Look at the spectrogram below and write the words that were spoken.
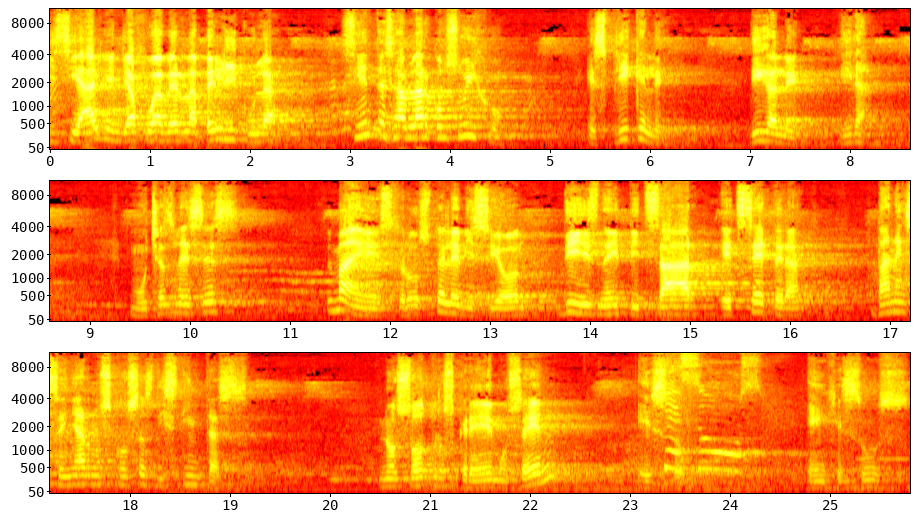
Y si alguien ya fue a ver la película, siéntese a hablar con su hijo. Explíquele. Dígale, mira, muchas veces maestros, televisión, Disney, Pixar, etcétera, van a enseñarnos cosas distintas. Nosotros creemos en esto Jesús. en Jesús,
